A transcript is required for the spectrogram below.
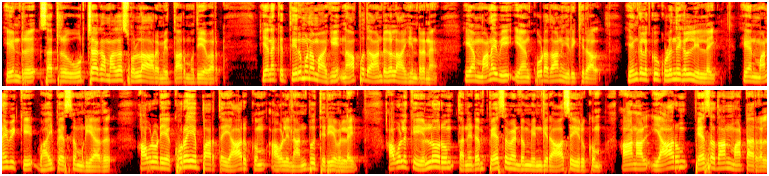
என்று சற்று உற்சாகமாக சொல்ல ஆரம்பித்தார் முதியவர். எனக்கு திருமணமாகி நாற்பது ஆண்டுகள் ஆகின்றன. என் மனைவி என் கூட தான் இருக்கிறாள். எங்களுக்கு குழந்தைகள் இல்லை. என் மனைவிக்கு வாய் பேச முடியாது. அவளுடைய குறையை பார்த்த யாருக்கும் அவளின் அன்பு தெரியவில்லை. அவளுக்கு எல்லோரும் தன்னிடம் பேச வேண்டும் என்கிற ஆசை இருக்கும். ஆனால் யாரும் பேசதான் மாட்டார்கள்.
